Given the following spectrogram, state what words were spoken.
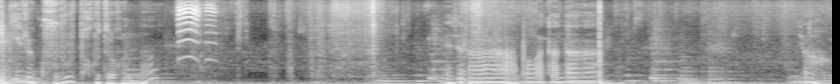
여기를 그룹하고 들어갔나? 얘들아 아빠 왔단다 야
